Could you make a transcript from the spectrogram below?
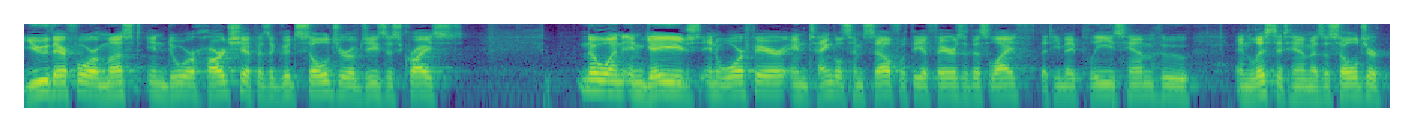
You, therefore, must endure hardship as a good soldier of Jesus Christ. No one engaged in warfare entangles himself with the affairs of this life, that he may please him who enlisted him as a soldier.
